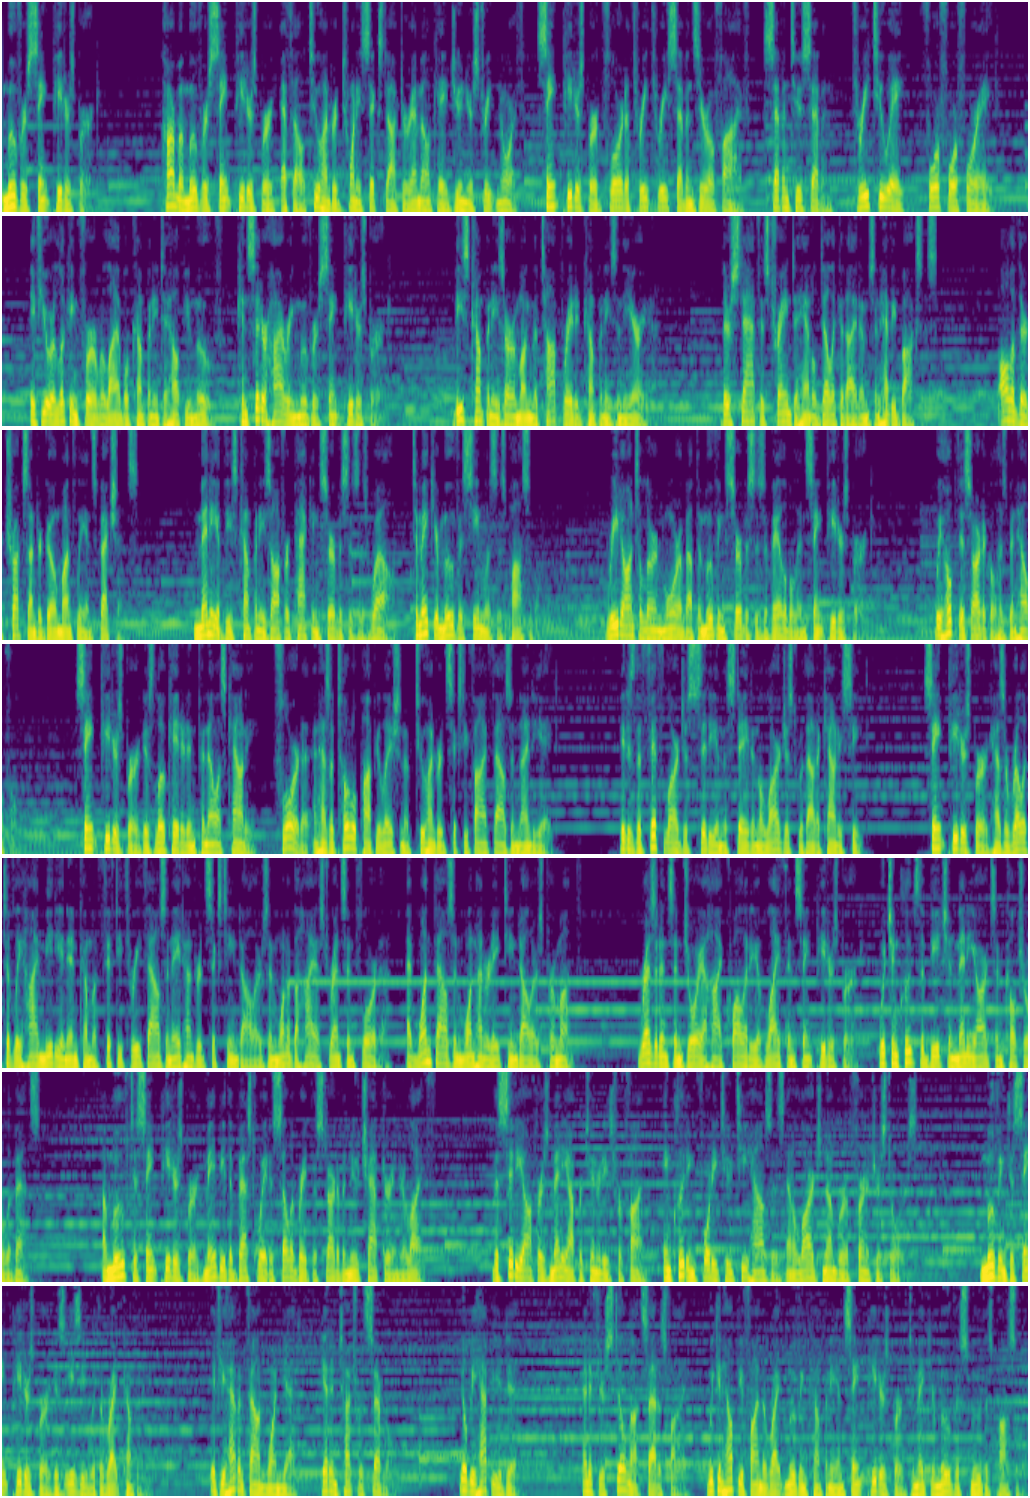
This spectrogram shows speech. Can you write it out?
Movers St. Petersburg. Karma Movers St. Petersburg FL 226 Dr. MLK Jr. Street North, St. Petersburg, Florida 33705 727 328 4448. If you are looking for a reliable company to help you move, consider hiring Movers St. Petersburg. These companies are among the top rated companies in the area. Their staff is trained to handle delicate items and heavy boxes. All of their trucks undergo monthly inspections. Many of these companies offer packing services as well, to make your move as seamless as possible. Read on to learn more about the moving services available in St. Petersburg. We hope this article has been helpful. St. Petersburg is located in Pinellas County, Florida and has a total population of 265,098. It is the fifth largest city in the state and the largest without a county seat. St. Petersburg has a relatively high median income of $53,816 and one of the highest rents in Florida, at $1,118 per month. Residents enjoy a high quality of life in St. Petersburg, which includes the beach and many arts and cultural events. A move to St. Petersburg may be the best way to celebrate the start of a new chapter in your life. The city offers many opportunities for fun, including 42 tea houses and a large number of furniture stores. Moving to St. Petersburg is easy with the right company. If you haven't found one yet, get in touch with several. You'll be happy you did. And if you're still not satisfied, we can help you find the right moving company in St. Petersburg to make your move as smooth as possible.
